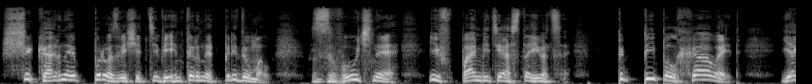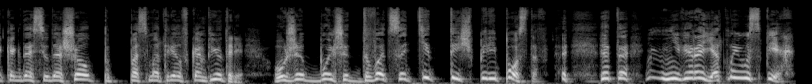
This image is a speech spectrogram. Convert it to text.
Шикарное прозвище тебе интернет придумал. Звучное и в памяти остается. People хавает. Я когда сюда шел, посмотрел в компьютере, уже больше 20 тысяч перепостов. Это невероятный успех.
